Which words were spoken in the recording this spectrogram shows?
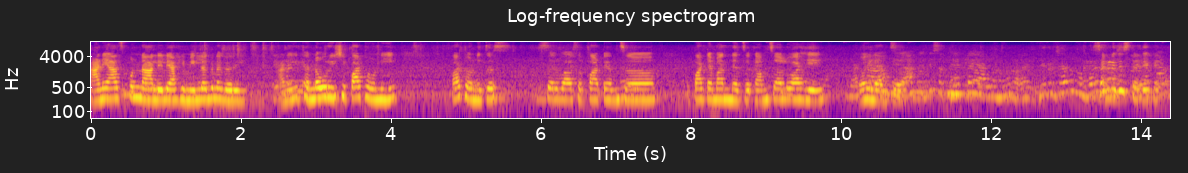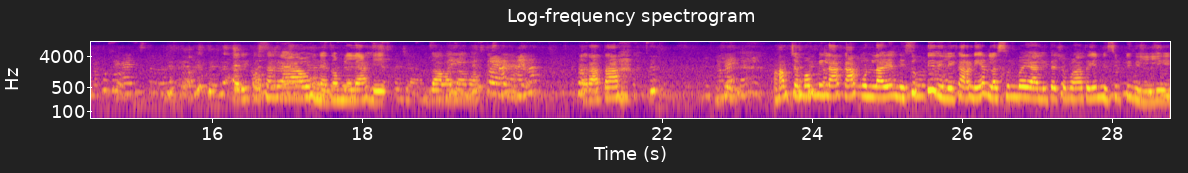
आणि आज पुन्हा आलेले आहे मी लग्न घरी. आणि इथं नवरीची पाठवणी पाठवणीचं सर्व असं पाट्यांचं पाट्या बांधण्याचं काम चालू आहे. महिलांचं सगळे दिसत ते काय तर सगळ्या वहिन्या जमलेल्या आहेत. जावा जावा. तर आता आमच्या मम्मीला काकूनला यांनी सुट्टी दिली कारण यांना सुनबाई आली त्याच्यामुळे आता यांनी सुट्टी दिलेली.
